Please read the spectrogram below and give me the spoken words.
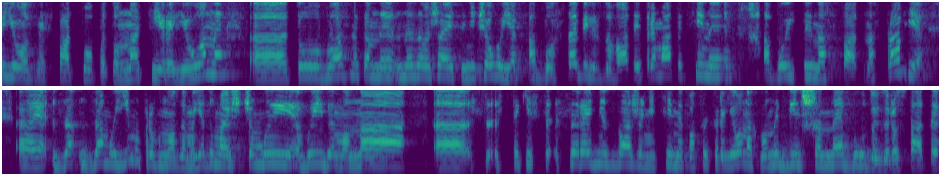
серйозний спад попиту на ті регіони, е, то власникам не, не залишається нічого, як або стабілізувати і тримати ціни, або йти на спад. Насправді, е, за, за моїми прогнозами, я думаю, що ми вийдемо на такі середньозважені ціни по цих регіонах. Вони більше не будуть зростати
